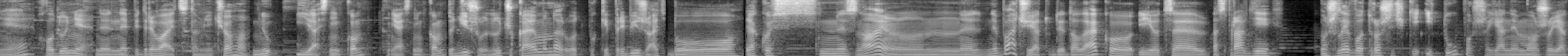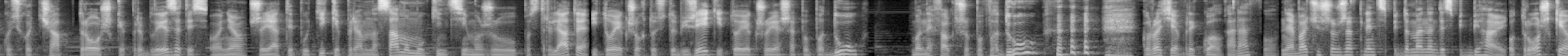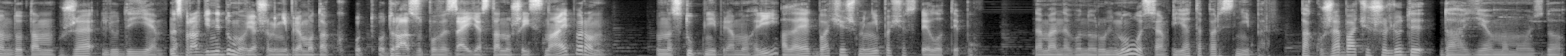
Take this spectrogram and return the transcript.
Ні, ходу ні, не, не підривається там нічого. Ну, ясненько, ясненько. Тоді що, ну чекаємо народ, поки прибіжать, бо якось не знаю, не, не бачу я туди далеко. І оце насправді. Можливо, трошечки і тупо, що я не можу якось хоча б трошки приблизитись, поняв? Що я, типу, тільки прям на самому кінці можу постріляти. І то, якщо хтось то біжить, і то, якщо я ще попаду. Бо не факт, що попаду. Коротше, прикол. Хорошо. Ну, Я бачу, що вже, в принципі, до мене десь підбігають. Потрошки, он до там вже люди є. Насправді не думав я, що мені прямо так от одразу повезе, я стану ще й снайпером в наступній прямо грі. Але як бачиш, мені пощастило, типу. На мене воно рульнулося, і я тепер сніпер. Так, уже бачу, що люди. Да, є в моєму до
